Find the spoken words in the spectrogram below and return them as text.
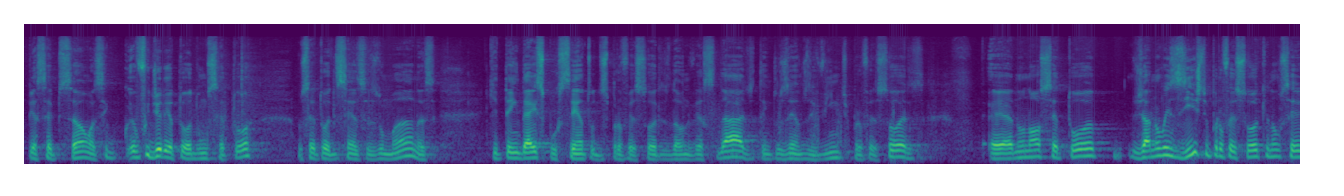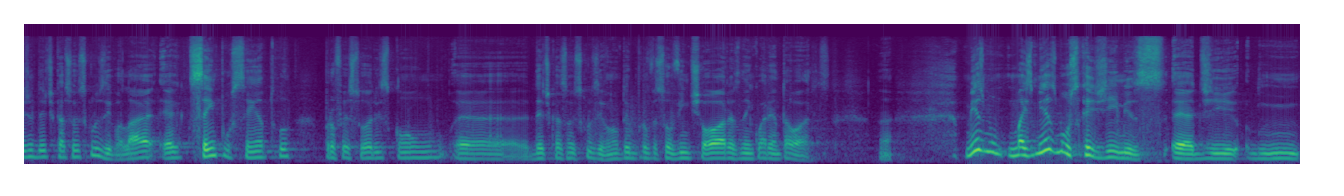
percepção. Assim, eu fui diretor de um setor, o setor de ciências humanas, que tem 10% dos professores da universidade, tem 220 professores. É, no nosso setor já não existe professor que não seja dedicação exclusiva. Lá é 100% professores com é, dedicação exclusiva. Não tem professor 20 horas nem 40 horas. Né? Mesmo, mas mesmo os regimes é, de um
